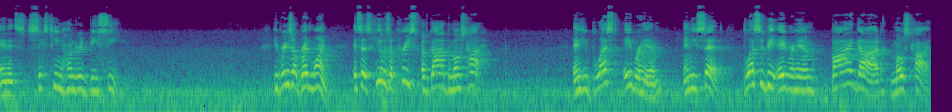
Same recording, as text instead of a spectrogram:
And it's 1600 BC. He brings out bread and wine. It says, He was a priest of God the Most High. And he blessed Abraham, and he said, Blessed be Abraham by God Most High,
